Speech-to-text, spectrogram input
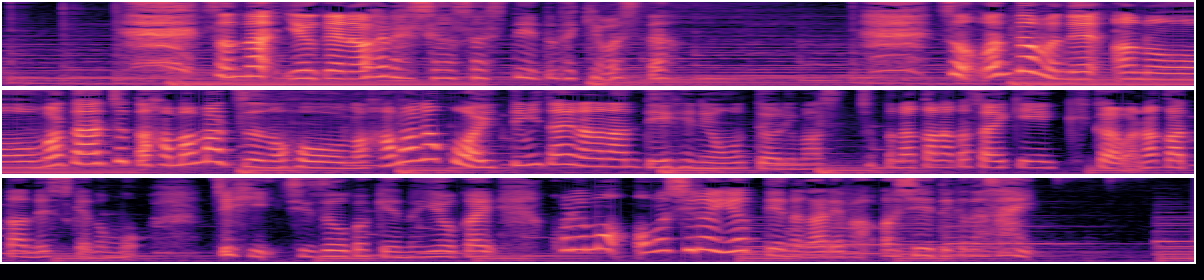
そんな妖怪のお話をさせていただきました。そう、ワンタンはね、あのーまたちょっと浜松の方の浜名湖は行ってみたいななんていうふうに思っております。ちょっとなかなか最近行く機会はなかったんですけども、ぜひ静岡県の妖怪、これも面白いよっていうのがあれば教えてください。ワン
